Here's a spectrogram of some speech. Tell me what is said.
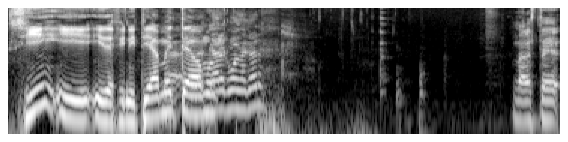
Sí, y, y definitivamente La- la vamos. cara, ¿cómo la cara? No, este.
